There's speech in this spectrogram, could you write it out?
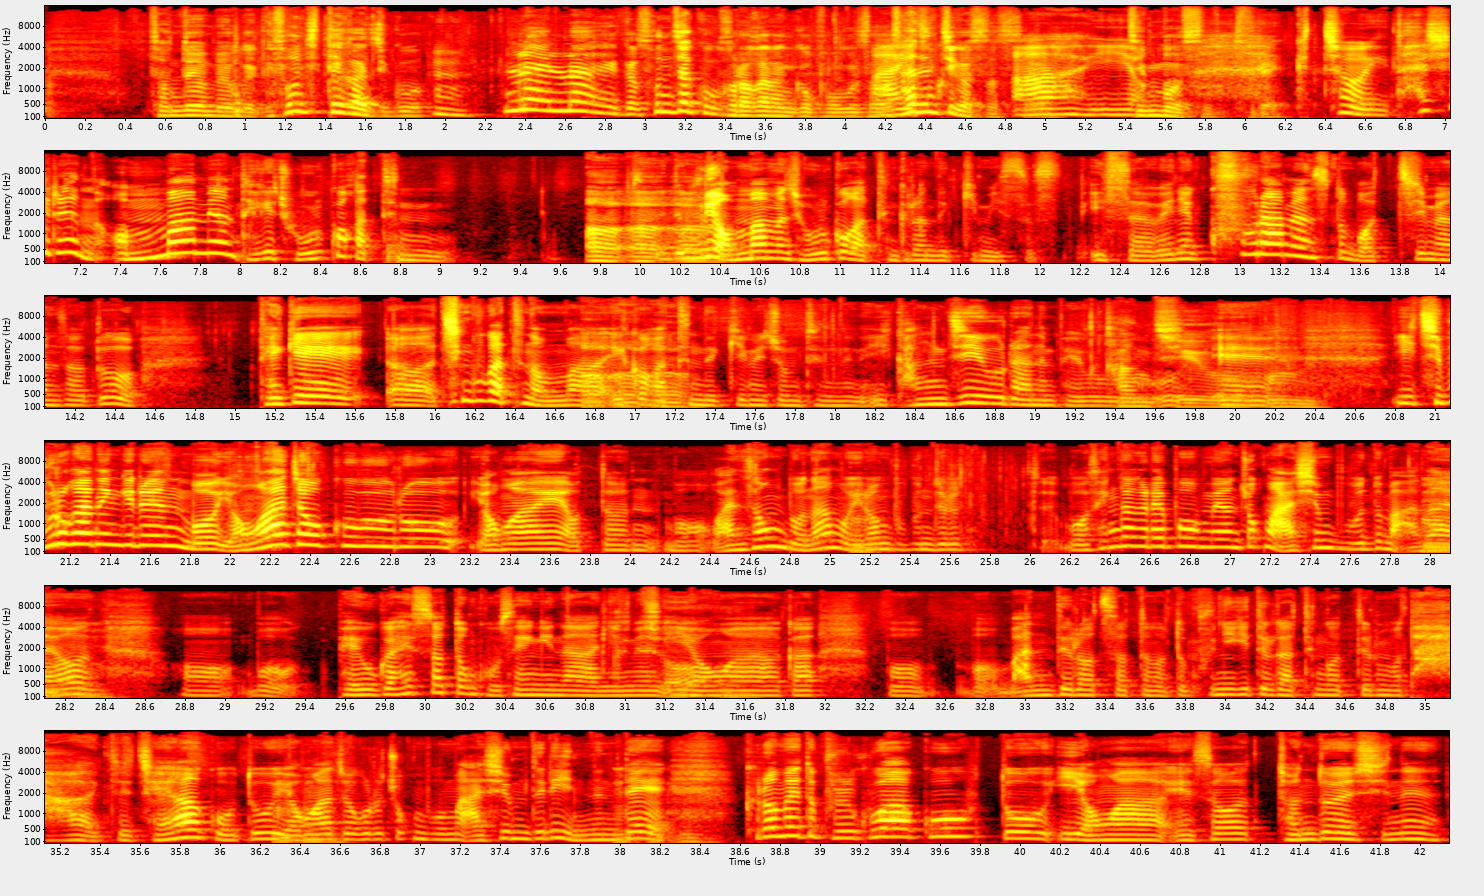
전도연 배우가 이렇게 손짓해가지고 음. 일라 일라 해서 손잡고 걸어가는 거 보고서 아이, 사진 찍었었어요. 아, 이 뒷모습 둘에. 그쵸. 사실은 엄마면 되게 좋을 것 같은 어, 어, 어. 우리 엄마면 좋을 것 같은 그런 느낌이 있었, 있어요. 왜냐면 쿨하면서도 멋지면서도 되게 어, 친구 같은 엄마일 어, 어, 것 어. 같은 느낌이 좀 드는 이 강지우라는 배우. 강지우. 예. 음. 이 집으로 가는 길은 뭐 영화적으로 영화의 어떤 뭐 완성도나 뭐 이런 부분들을 뭐 생각을 해보면 조금 아쉬운 부분도 많아요. 음, 음. 어, 뭐 배우가 했었던 고생이나 아니면 그쵸. 이 영화가 뭐, 뭐 만들었었던 어떤 분위기들 같은 것들을 뭐다 이제 제하고도 영화적으로 조금 보면 아쉬움들이 있는데 음, 음, 음. 그럼에도 불구하고 또 이 영화에서 전도연 씨는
